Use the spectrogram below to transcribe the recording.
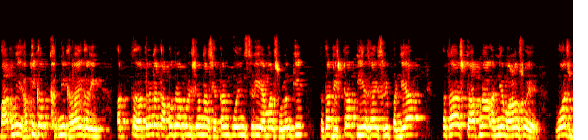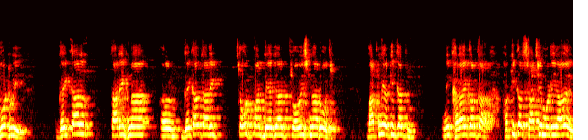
બાતમી હકીકતની ખરાઈ કરી. અત- અત્રેના Kapodra police second point Shri M R Solanki તથા ડિસ્ટાફ પીએસઆઈ શ્રી પંડ્યા તથા સ્ટાફના અન્ય માણસોએ વોચ ગોઠવી ગઈકાલ તારીખના ગઈકાલ તારીખ ચૌદ પાંચ બે હજાર ચોવીસના રોજ બાતમી હકીકતની ખરાઈ કરતા હકીકત સાચી મળી આવેલ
